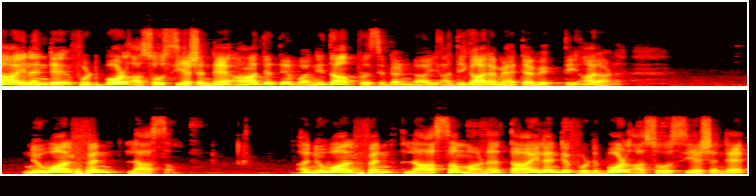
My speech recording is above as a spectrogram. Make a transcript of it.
Thailand football അസോസിയേഷന്റെ ആദ്യത്തെ വനിതാ പ്രസിഡന്റായി അധികാരമേറ്റ വ്യക്തി ആരാണ്? നുവാൽഫൻ ലാസം. നുവാൽഫൻ ലാസം ആണ് തായ്ലൻഡ് ഫുട്ബോൾ അസോസിയേഷന്റെ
